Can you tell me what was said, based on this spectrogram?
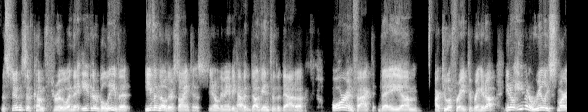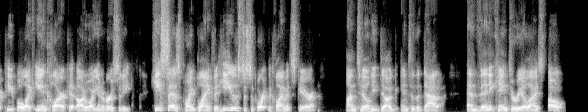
the students have come through and they either believe it, even though they're scientists, you know, they maybe haven't dug into the data, or in fact, they um, are too afraid to bring it up. You know, even really smart people like Ian Clark at Ottawa University, he says point blank that he used to support the climate scare until he dug into the data. And then he came to realize, oh,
